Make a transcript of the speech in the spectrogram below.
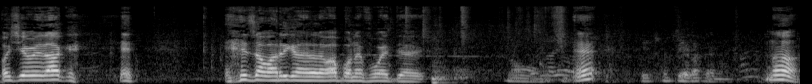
Oye, es verdad que esa barriga se le va a poner fuerte ahí. ¿Eh? No.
